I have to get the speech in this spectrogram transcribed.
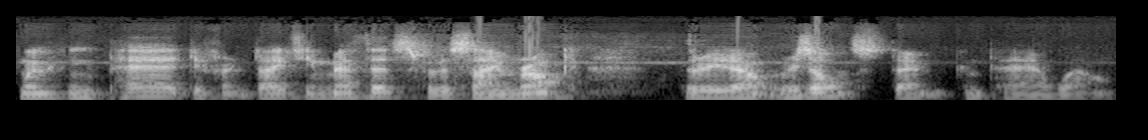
when we compare different dating methods for the same rock, the re results don't compare well.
